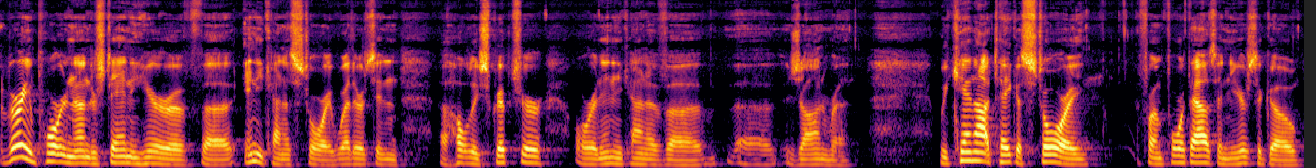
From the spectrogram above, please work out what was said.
a very important understanding here of uh, any kind of story, whether it's in Holy Scripture or in any kind of uh, uh, genre. We cannot take a story from 4,000 years ago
